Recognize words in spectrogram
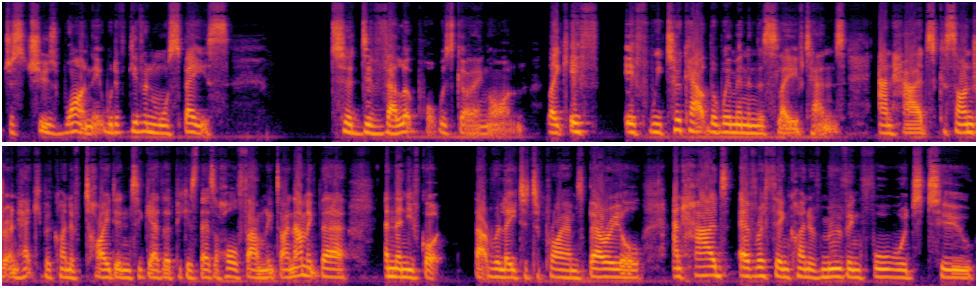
just choose one it would have given more space to develop what was going on. Like if if we took out the women in the slave tent and had cassandra and hecuba kind of tied in together because there's a whole family dynamic there and then you've got that related to priam's burial and had everything kind of moving forward to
